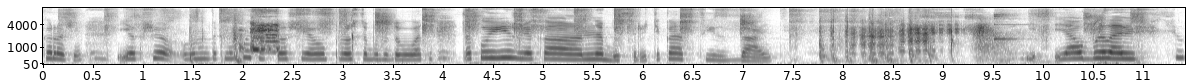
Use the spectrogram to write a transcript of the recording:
Коротше, якщо воно так не хоче, то ж я його просто буду добувати таку їжу, яка не бистро тікає, як цей зайць. Я- Я вбила всю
